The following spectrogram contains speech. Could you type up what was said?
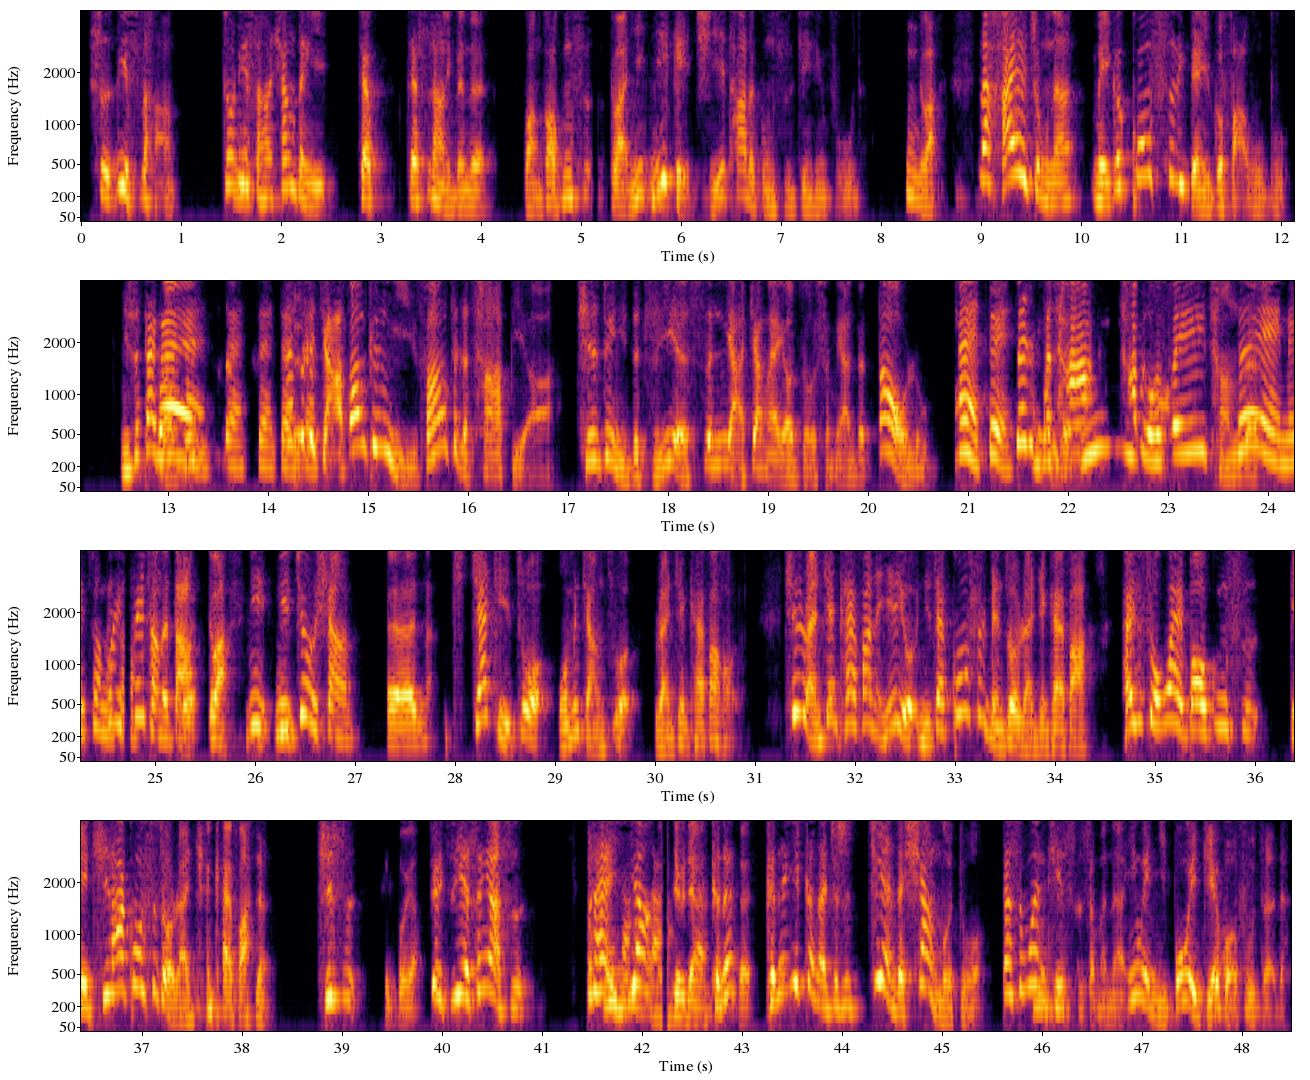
是律师行，做律师行相等于在在市场里边的广告公司，对吧？你你给其他的公司进行服务的。嗯，对吧？那还有一种呢，每个公司里边有个法务部，你是代表公司的。对对对。那这个甲方跟乙方这个差别啊，其实对你的职业生涯将来要走什么样的道路，哎，对，这里面差差别会非常的，对，没错没错，非常的大，对吧？你你就像呃，Jackie 做我们讲做软件开发好了，其实软件开发呢也有你在公司里面做软件开发，还是做外包公司。给其他公司做软件开发的，其实不一样，对职业生涯是不太一样的，对不对？可能，可能一个呢就是建的项目多，但是问题是什么呢？因为你不为结果负责的，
